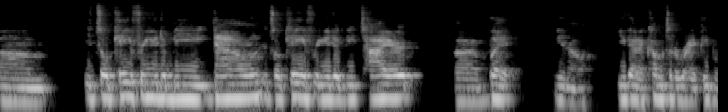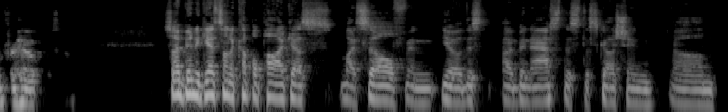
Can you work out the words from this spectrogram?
Um, it's okay for you to be down. It's okay for you to be tired, uh, but you know you got to come to the right people for help. So. so. I've been a guest on a couple podcasts myself, and you know this. I've been asked this discussion, um,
